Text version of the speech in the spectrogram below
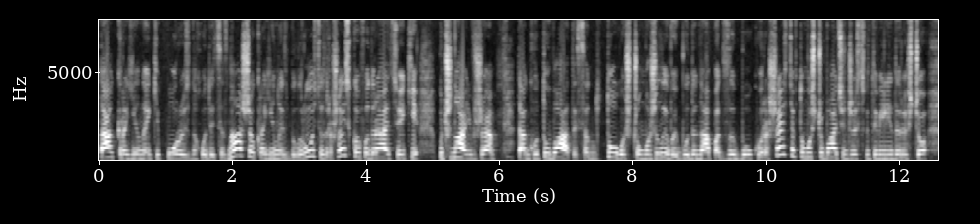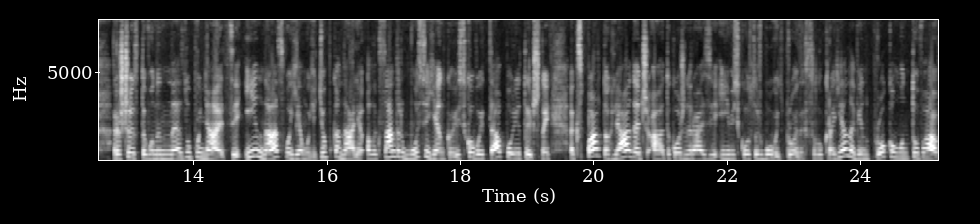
так країни, які поруч знаходяться з нашою країною, з Білорусі, з Російською Федерацією, які починають вже так готуватися до того, що можливий буде напад з боку рашистів, тому що бачать же світові лідери, що рашисти вони не зупиняються. І на своєму youtube каналі Олександр Мусієнко, військовий та політичний експерт, оглядач, а також наразі і військовослужбовець військовослужбовець збройних сил України. Він прокоментував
